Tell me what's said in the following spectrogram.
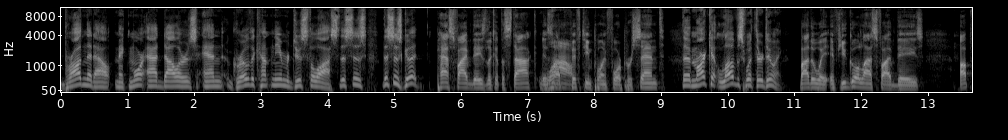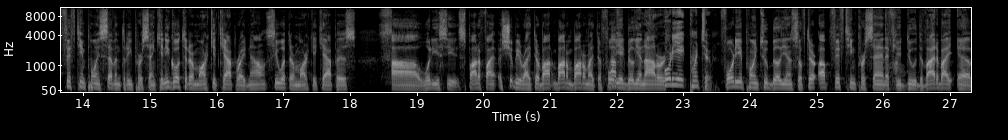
broaden it out, make more ad dollars, and grow the company and reduce the loss. This is this is good. Past five days, look at the stock is Wow. up 15.4%. The market loves what they're doing. By the way, if you go last five days, up 15.73%. Can you go to their market cap right now? See what their market cap is. Uh, what do you see? Spotify it should be right there, bottom, bottom, bottom, right there. Forty-eight billion dollars, 48.2. forty-eight point two billion. So if they're up fifteen percent, if you do divided by uh,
